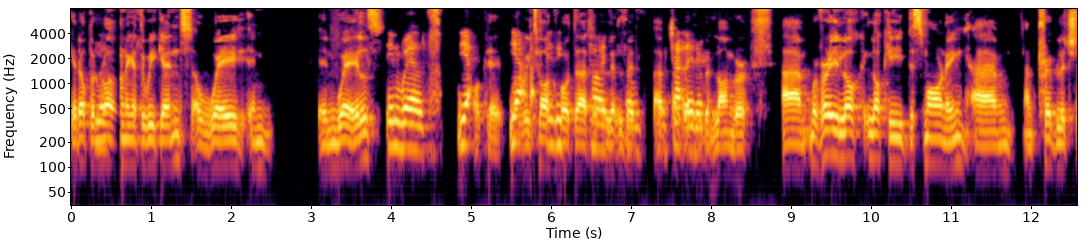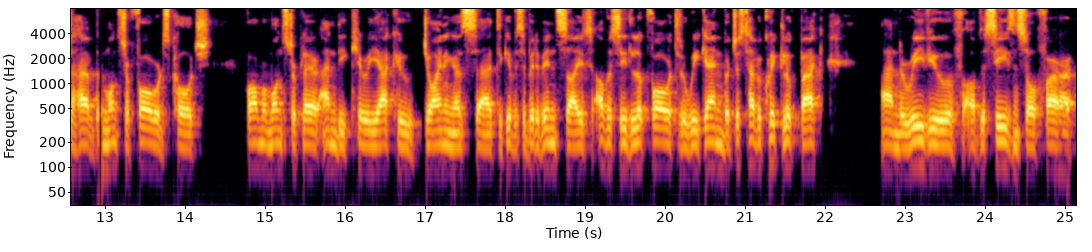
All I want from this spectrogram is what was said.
get up and Yes. running at the weekend away in in Wales. In Wales. Yeah. Okay, well, Yeah, we talk about that a little so bit we'll a, a little bit longer. Um, we're very luck, lucky this morning um, and privileged to have the Munster forwards coach, former Munster player Andi Kyriacou, joining us uh, to give us a bit of insight. Obviously, to look forward to the weekend, but just have a quick look back and a review of, of the season so far.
